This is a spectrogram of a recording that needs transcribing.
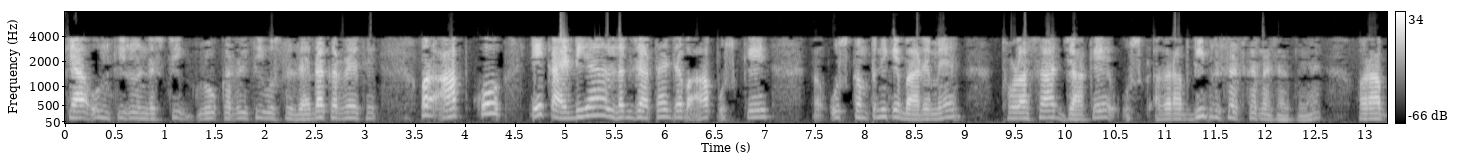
क्या उनकी जो इंडस्ट्री ग्रो कर रही थी, वो उससे ज़्यादा कर रहे थे। और आपको एक आइडिया लग जाता है जब आप उसके, उस कंपनी के बारे में थोड़ा सा जाके उस अगर आप डीप रिसर्च करना चाहते हैं और आप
